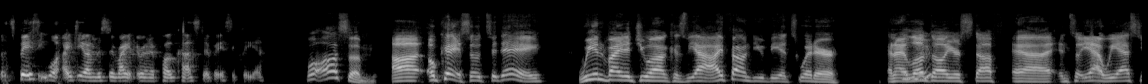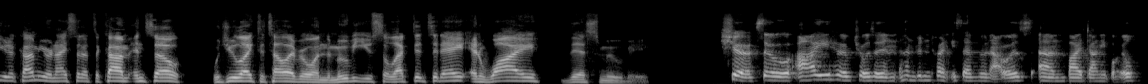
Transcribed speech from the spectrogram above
that's basically what I do. I'm just a writer and a podcaster, basically. Yeah. Well, awesome. Uh, okay, so today we invited you on because yeah, I found you via Twitter, and I mm-hmm. loved all your stuff. Uh, and so yeah, we asked you to come. You were nice enough to come. And so, would you like to tell everyone the movie you selected today and why this movie? Sure. So I have chosen 127 Hours um, by Danny Boyle.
